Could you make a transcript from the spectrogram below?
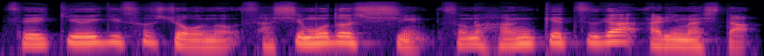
請求異議訴訟の差し戻し審、その判決がありました。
